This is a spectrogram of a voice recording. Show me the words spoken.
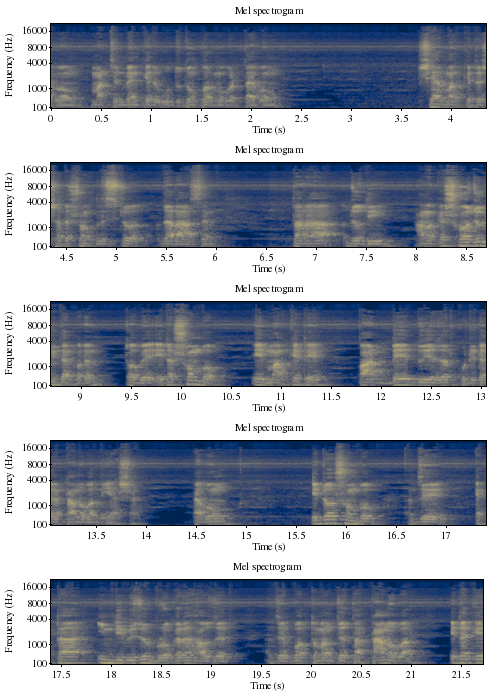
এবং মার্চেন্ট ব্যাংকের ঊর্ধ্বতন কর্মকর্তা এবং শেয়ার মার্কেটের সাথে সংশ্লিষ্ট যারা আছেন, তারা যদি আমাকে সহযোগিতা করেন, তবে এটা সম্ভব এই মার্কেটে পার ডে দুই হাজার কোটি টাকা টার্নওভার নিয়ে আসা। এবং এটাও সম্ভব যে একটা ইন্ডিভিজুয়াল ব্রোকার হাউসের যে বর্তমান যে তার টার্নওভার এটাকে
